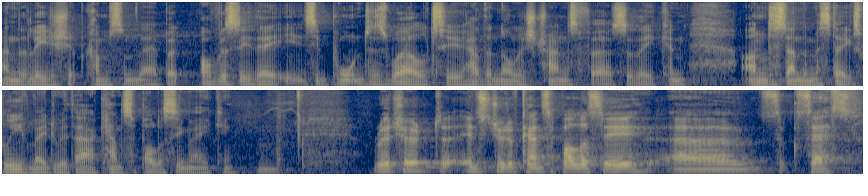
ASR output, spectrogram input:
and the leadership comes from there. But obviously they, it's important as well to have the knowledge transfer so they can understand the mistakes we've made with our cancer policy making. Mm. Richard, Institute of Cancer Policy, uh, success,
